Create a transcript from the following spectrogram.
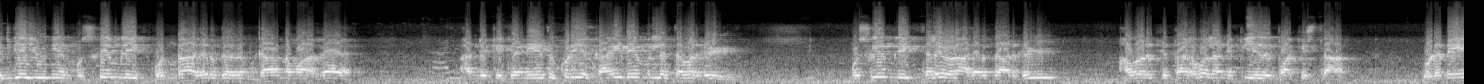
இந்திய யூனியன் முஸ்லீம் லீக் ஒன்றாக இருந்ததன் காரணமாக அன்றைக்கு கண்ணியத்துக்குரிய காயிதே மில்லத்தவர்கள் முஸ்லீம் லீக் தலைவராக இருந்தார்கள். அவருக்கு தகவல் அனுப்பியது பாகிஸ்தான். உடனே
